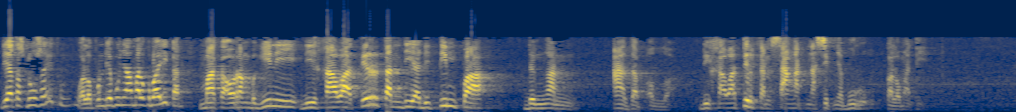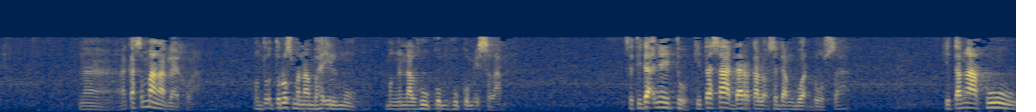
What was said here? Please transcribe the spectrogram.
di atas dosa itu. Walaupun dia punya amal kebaikan. Maka orang begini dikhawatirkan dia ditimpa dengan azab Allah. Dikhawatirkan sangat nasibnya buruk kalau mati. Nah, maka semangatlah ikhwah. Untuk terus menambah ilmu. Mengenal hukum-hukum Islam. Setidaknya itu, kita sadar kalau sedang buat dosa. Kita ngaku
